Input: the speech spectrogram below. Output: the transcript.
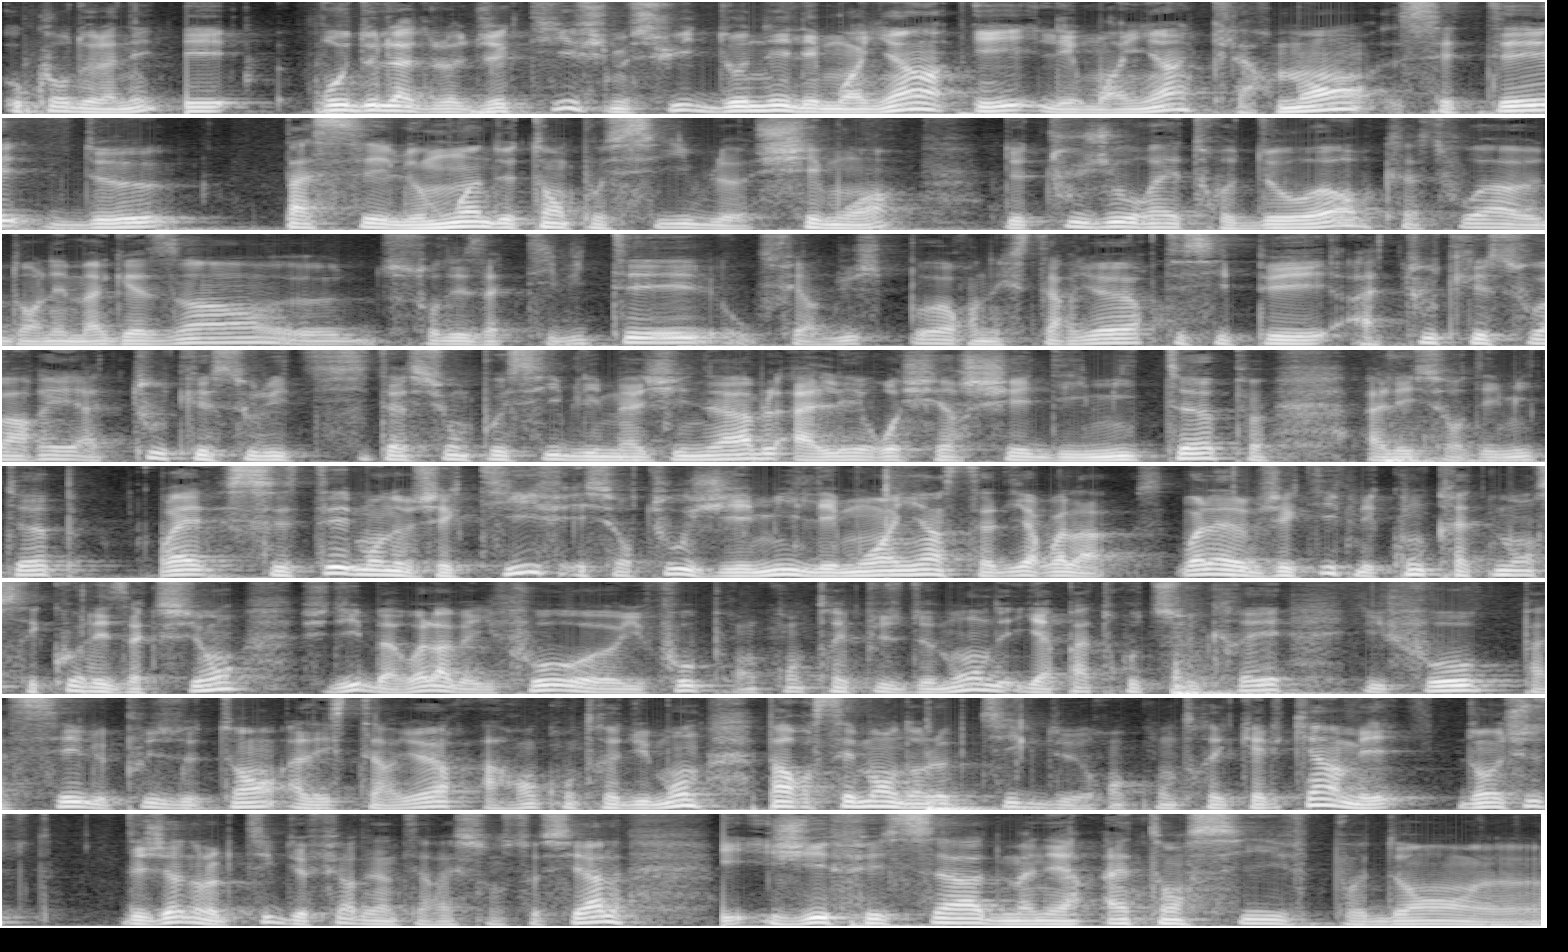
au cours de l'année. Et au-delà de l'objectif, je me suis donné les moyens et les moyens, clairement, c'était de passer le moins de temps possible chez moi, de toujours être dehors, que ce soit euh, dans les magasins, euh, sur des activités, ou faire du sport en extérieur, participer à toutes les soirées, à toutes les sollicitations possibles, imaginables, aller rechercher des meet-up, aller sur des meet-up, Ouais, c'était mon objectif et surtout j'y ai mis les moyens, c'est-à-dire voilà, voilà l'objectif, mais concrètement c'est quoi les actions? J'ai dit bah voilà, bah, il faut, euh, il faut rencontrer plus de monde, il n'y a pas trop de secrets, il faut passer le plus de temps à l'extérieur à rencontrer du monde, pas forcément dans l'optique de rencontrer quelqu'un, mais dans, juste déjà dans l'optique de faire des interactions sociales. J'ai fait ça de manière intensive pendant euh,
